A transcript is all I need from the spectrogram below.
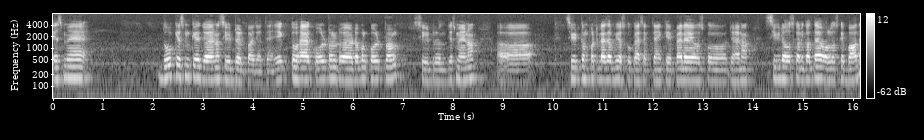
इसमें दो किस्म के जो है ना सी ड्रिल पाए जाते हैं। एक तो है कोल्ट्रल डबल कोल्ट्रल सी ड्रिल जिसमें है ना सीड कम फर्टिलाइज़र भी उसको कह सकते हैं कि पहले उसको जो है ना सीड उसका निकलता है और उसके बाद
